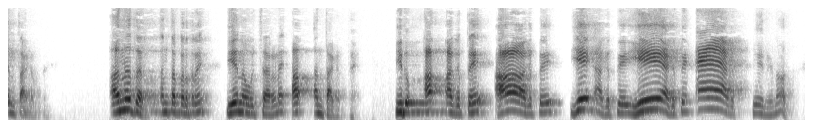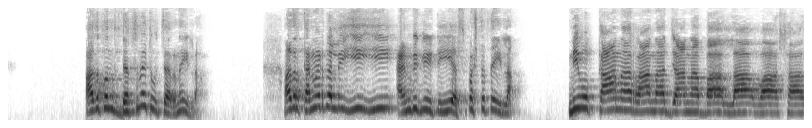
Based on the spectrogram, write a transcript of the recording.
ಅಂತ ಆಗುತ್ತೆ. ಅನದರ್ ಅಂತ ಬರೆದ್ರೆ ಏನ ಉಚ್ಚಾರಣೆ ಅ ಅಂತ ಆಗುತ್ತೆ. ಇದು ಅ ಆಗುತ್ತೆ, ಆ ಆಗುತ್ತೆ, ಎ ಆಗುತ್ತೆ ಎ ಆಗುತ್ತೆ ಎ ಆಗುತ್ತೆ, ಏನೇನೋ ಆಗುತ್ತೆ. ಅದಕ್ಕೊಂದು ಡೆಫಿನೆಟ್ ಉಚ್ಚಾರಣೆ ಇಲ್ಲ. ಆದ್ರೆ ಕನ್ನಡದಲ್ಲಿ ಈ ಈ ಆಂಬಿಗ್ಯೂಟಿ ಈ ಅಸ್ಪಷ್ಟತೆ ಇಲ್ಲ. ನೀವು ಕಾನ, ರಾನ, ಜಾನ, ಬಾ, ಲಾ, ವಾ, ಶಾ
